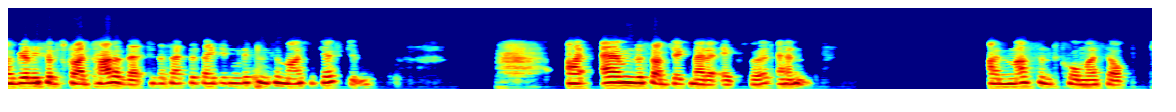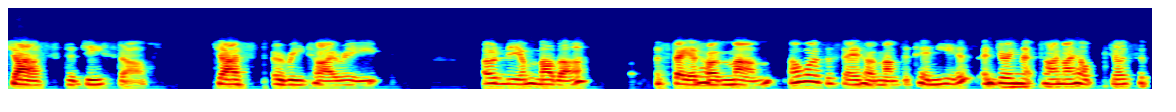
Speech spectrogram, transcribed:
I really subscribe part of that to the fact that they didn't listen to my suggestions. I am the subject matter expert and I mustn't call myself just a G staff, just a retiree, only a mother, a stay at home mum. I was a stay at home mum for 10 years, and during that time, I helped Joseph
